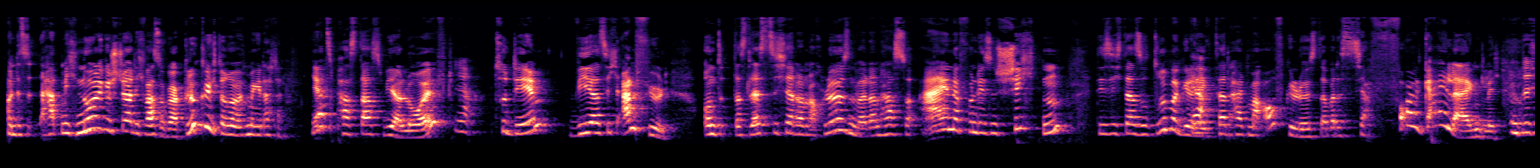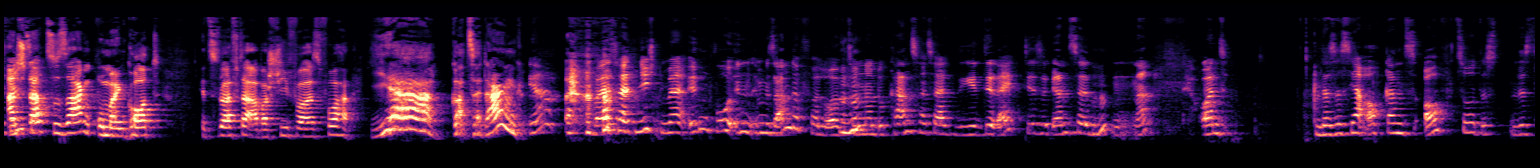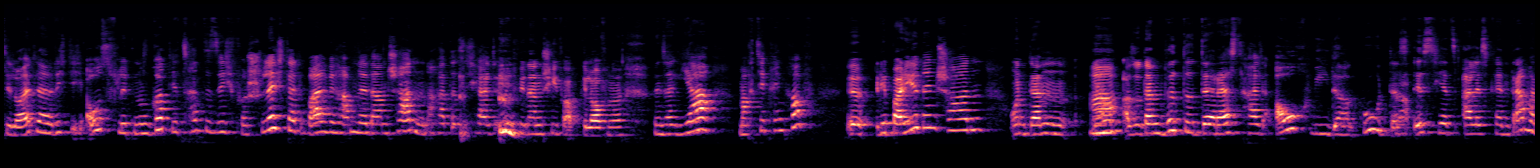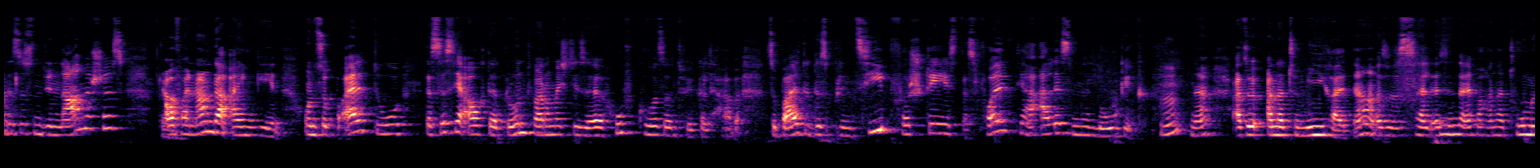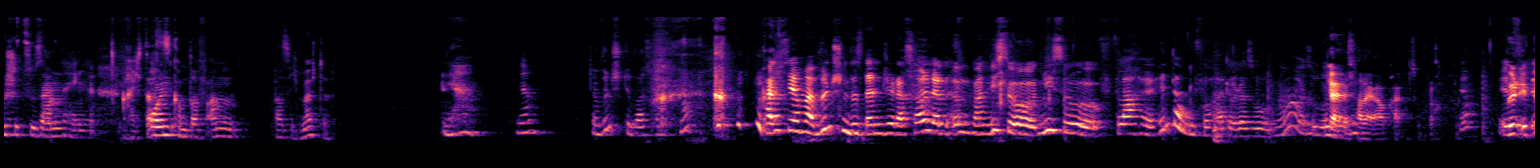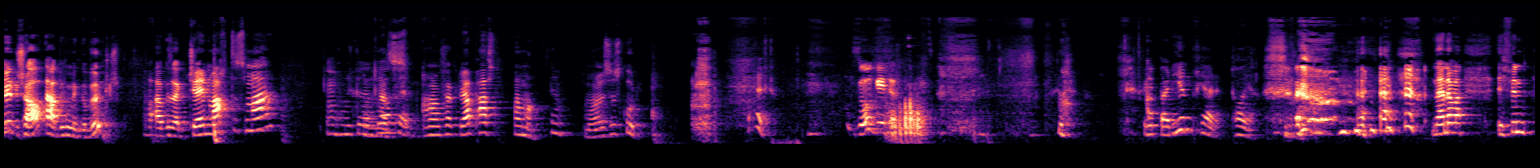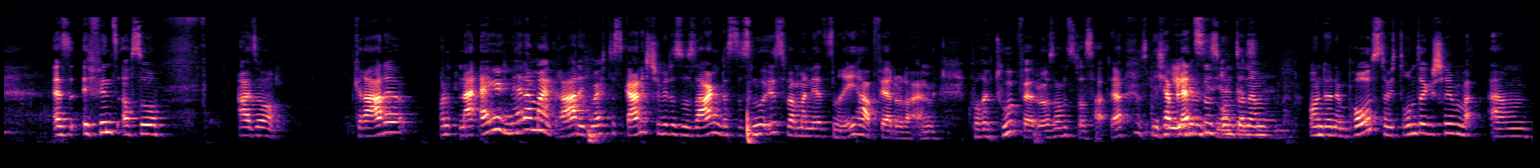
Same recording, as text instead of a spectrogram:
Und es hat mich null gestört. Ich war sogar glücklich darüber, weil ich mir gedacht habe, jetzt passt das, wie er läuft, Ja. zu dem, wie er sich anfühlt. Und das lässt sich ja dann auch lösen, weil dann hast du eine von diesen Schichten, die sich da so drüber gelegt hat, halt mal aufgelöst. Aber das ist ja voll geil eigentlich. Und ich find's Anstatt zu sagen, oh mein Gott, jetzt läuft er aber schiefer als vorher. Ja, Gott sei Dank. Ja, weil es halt nicht mehr irgendwo in, im Sande Mhm. verläuft, sondern du kannst halt, halt direkt diese ganze. Ne? Und das ist ja auch ganz oft so, dass, dass die Leute halt richtig ausflippen. Und Gott, jetzt hat er sich verschlechtert, weil wir haben ja da einen Schaden. Dann hat er sich halt irgendwie dann schief abgelaufen. Und dann sagen, ja, mach dir keinen Kopf. Äh, reparier den Schaden und dann, ja, also dann wird der Rest halt auch wieder gut. Das Mhm. Ja. ist jetzt alles kein Drama, das ist ein dynamisches Genau. Aufeinander eingehen. Und sobald du, das ist ja auch der Grund, warum ich diese Hufkurse entwickelt habe, sobald du das Prinzip verstehst, das folgt ja alles eine Logik. Hm? Ne? Also Anatomie halt, ne? also es, ist halt, es sind einfach anatomische Zusammenhänge. Ach, ich dachte, es Und- kommt drauf an, was ich möchte. Ja, ja. Dann wünsch dir was. Ne? Kannst dir ja mal wünschen, dass dein Girasol dann irgendwann nicht so, nicht so flache Hinterhufe hat oder so. Ne? Also, Ja, das hat er ja auch keine so flach. ja. Ich bin, ich schau, habe ich mir gewünscht. Habe gesagt, Jane, mach das mal. Dann hab ich gesagt, Und das okay. wir gesagt, ja, passt, mach mal. Ja. Das ist gut. Halt. So geht das bei uns. Reparieren Pferde, teuer. Nein, aber ich finde also ich finde es auch so, also gerade, und nein, eigentlich nicht einmal gerade, ich möchte es gar nicht schon wieder so sagen, dass das nur ist, weil man jetzt ein Reha-Pferd oder ein Korrekturpferd oder sonst was hat. Ja? Ich habe letztens Pferd unter einem, unter einem Post, habe ich drunter geschrieben, ähm,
